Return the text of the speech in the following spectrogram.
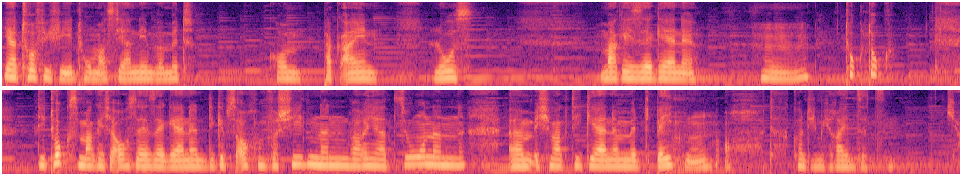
Ja, Toffifee, Thomas, ja, nehmen wir mit. Komm, pack ein. Los. Mag ich sehr gerne. Hm. Tuk, tuk. Die Tux mag ich auch sehr, sehr gerne. Die gibt es auch in verschiedenen Variationen. Ähm, ich mag die gerne mit Bacon. Oh, da könnte ich mich reinsetzen. Ja.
